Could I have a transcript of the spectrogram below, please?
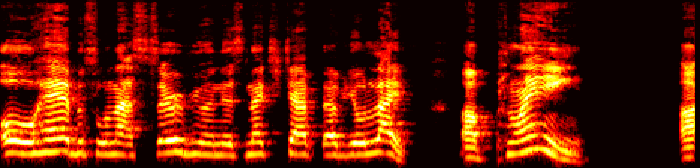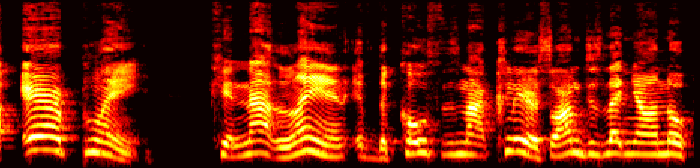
old habits will not serve you in this next chapter of your life. A plane, an airplane cannot land if the coast is not clear. So I'm just letting y'all know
